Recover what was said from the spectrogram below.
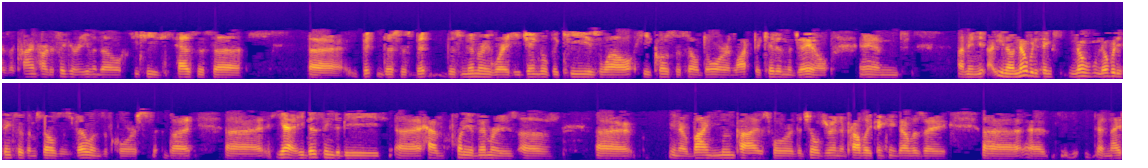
as a kind-hearted figure, even though he, he has this uh uh bit there's this bit this memory where he jangled the keys while he closed the cell door and locked the kid in the jail and I mean, you know, nobody thinks no nobody thinks of themselves as villains, of course, but uh yeah, he does seem to be uh have plenty of memories of uh you know, buying moon pies for the children and probably thinking that was a uh, a, a nice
